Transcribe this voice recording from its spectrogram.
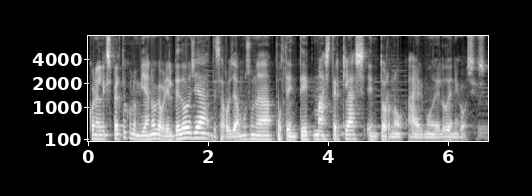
Con el experto colombiano Gabriel Bedoya desarrollamos una potente masterclass en torno al modelo de negocios.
